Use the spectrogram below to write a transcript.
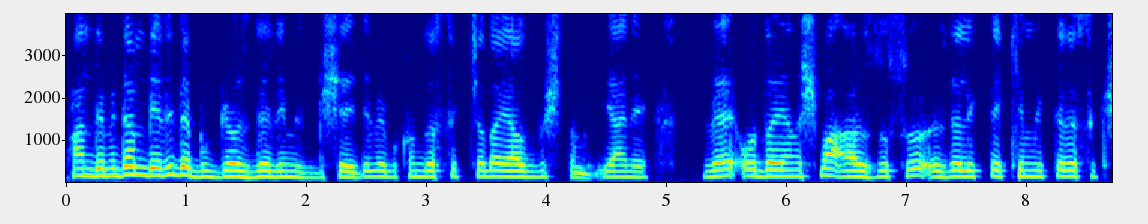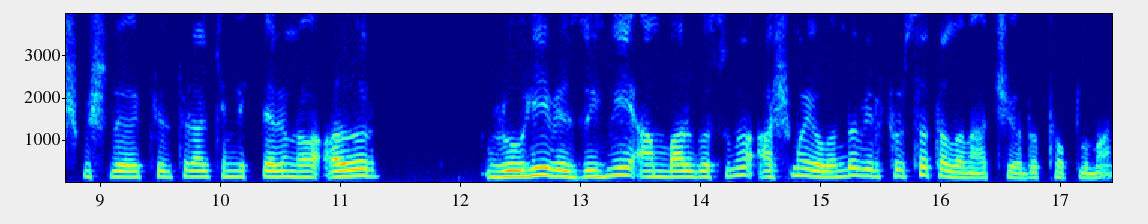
Pandemiden beri de bu gözlediğimiz bir şeydi ve bu konuda sıkça da yazmıştım. Yani ve o dayanışma arzusu özellikle kimliklere sıkışmışlığı, kültürel kimliklerin o ağır ruhi ve zihni ambargosunu aşma yolunda bir fırsat alanı açıyordu topluma,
